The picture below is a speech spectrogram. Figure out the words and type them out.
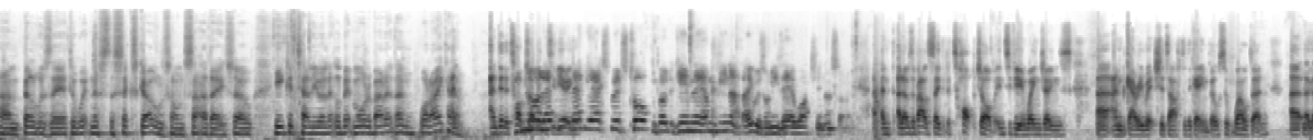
And Bill was there to witness the six goals on Saturday, so he could tell you a little bit bit more about it than what I can. And, and did a top no, job let interviewing. The, let the experts talk about the game they haven't been at. I was only there watching. That's all right. And, and I was about to say, did a top job interviewing Wayne Jones uh, and Gary Richards after the game, Bill. So well done. Uh,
